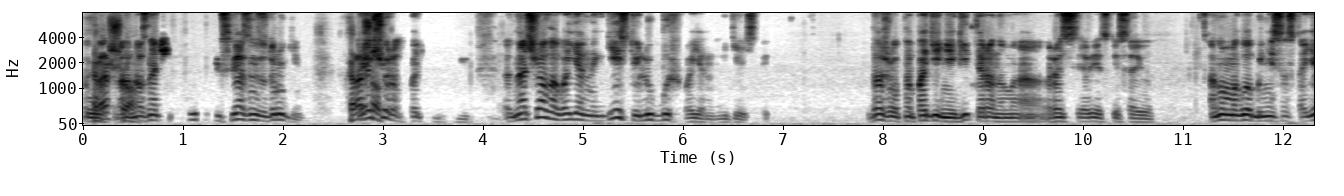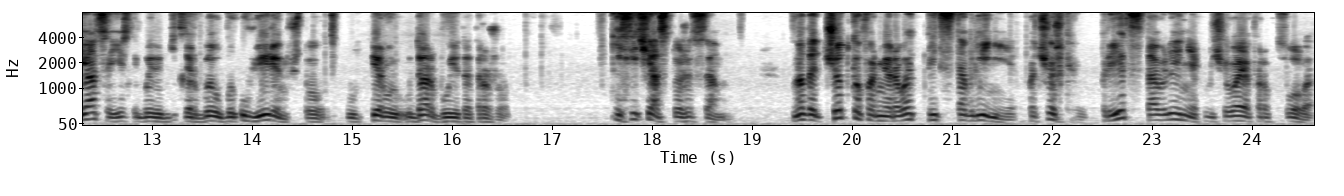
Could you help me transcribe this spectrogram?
Хорошо. Вот, а назначение связано с другим. Хорошо. Я еще раз подчеркну. Начало военных действий, любых военных действий, даже вот нападение Гитлера на Советский Союз, оно могло бы не состояться, если бы Гитлер был бы уверен, что первый удар будет отражен. И сейчас то же самое. Надо четко формировать представление, подчеркиваю, представление, ключевое слово,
